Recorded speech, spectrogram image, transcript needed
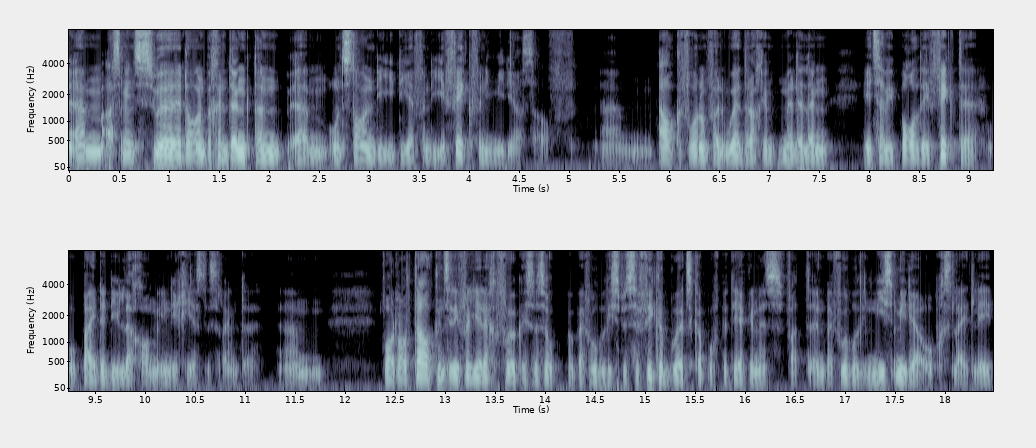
ehm um, as mens so daaraan begin dink dan ehm um, ontstaan die idee van die effek van die media self. Ehm um, elke vorm van oordrag en bemiddeling het sy bepaalde effekte op beide die liggaam en die geestesruimte. Ehm um, waar daar telkens in die verlede gefokus is op byvoorbeeld die spesifieke boodskap of betekenis wat in byvoorbeeld die nuusmedia opgesluit lê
